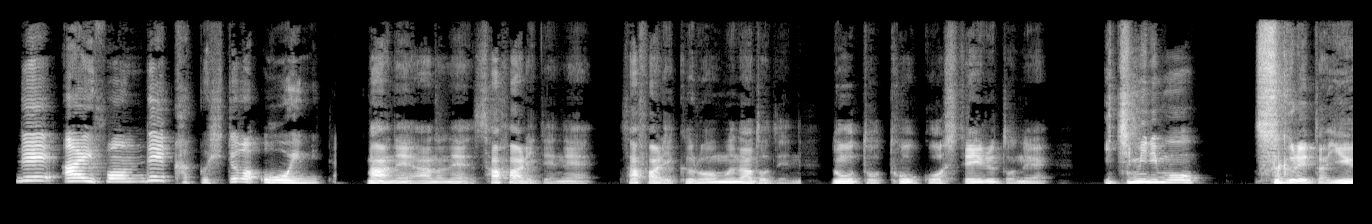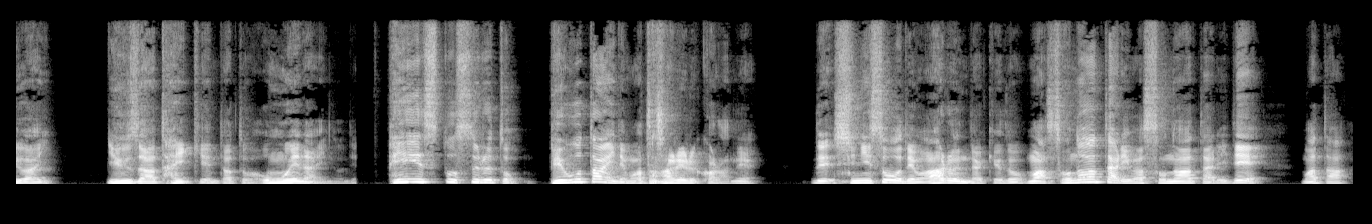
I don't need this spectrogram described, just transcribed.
で、iPhone で書く人が多いみたい。まあね、あのね、サファリでね、サファリ、クロームなどでね、ノートを投稿しているとね、1ミリも優れた UI、ユーザー体験だとは思えないので、ペーストすると秒単位で待たされるからね。で、死にそうではあるんだけど、まあそのあたりはそのあたりで、また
